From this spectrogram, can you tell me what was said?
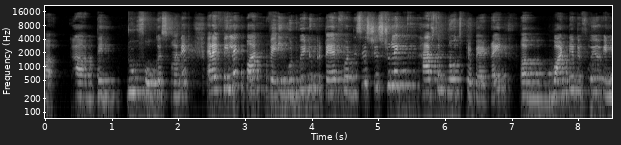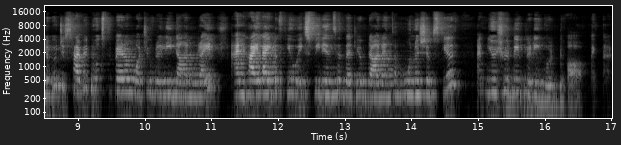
uh, uh, they do focus on it. And i feel like one very good way to prepare for this is just to like have some notes prepared right? Uh, one day before your interview just have your notes prepared on what you've really done right? And highlight a few experiences that you've done and some ownership skills and you should be pretty good uh, like that.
